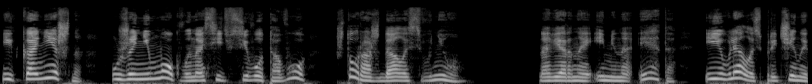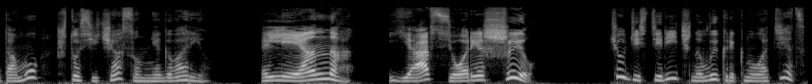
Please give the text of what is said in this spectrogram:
И, конечно, уже не мог выносить всего того, что рождалось в нем. Наверное, именно это и являлось причиной тому, что сейчас он мне говорил. «Лена, я все решил!» Чуть истерично выкрикнул отец,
